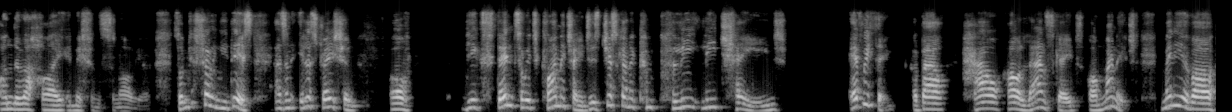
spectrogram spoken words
under a high emissions scenario. So I'm just showing you this as an illustration of the extent to which climate change is just going to completely change everything about how our landscapes are managed. Many of our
